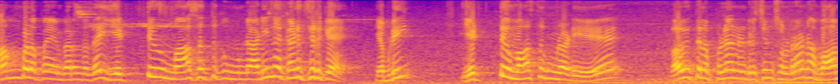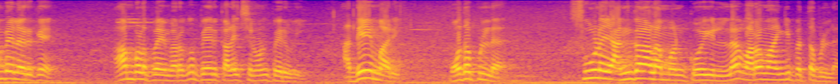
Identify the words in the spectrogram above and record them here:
ஆம்பளை பையன் பிறந்ததை எட்டு மாசத்துக்கு முன்னாடி நான் கணிச்சிருக்கேன். எப்படி? எட்டு மாசத்துக்கு முன்னாடி வகுத்துல பிள்ளை நின்றுச்சுன்னு சொல்றேன் நான் பாம்பேல இருக்கேன். ஆம்பளை பையன் பிறக்கும் பேர் கலைச்செல்வன் பேர் வை. அதே மாதிரி மொத பிள்ளை சூளை அங்காளம்மன் கோயிலில் வர வாங்கி பெத்த பிள்ளை.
